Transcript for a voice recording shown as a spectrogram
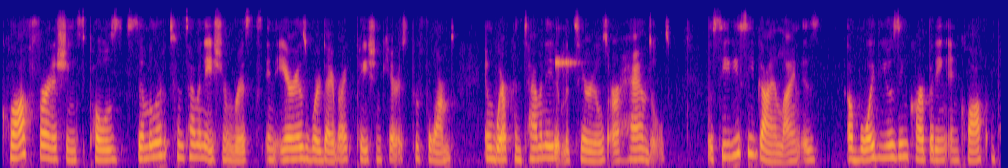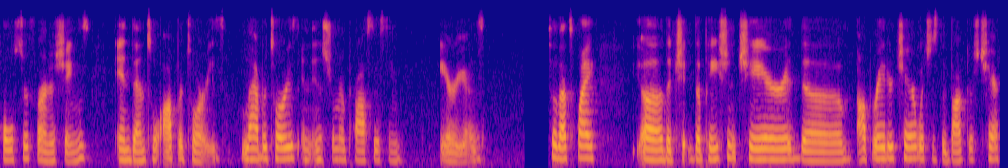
Cloth furnishings pose similar contamination risks in areas where direct patient care is performed and where contaminated materials are handled. The CDC guideline is avoid using carpeting and cloth upholstered furnishings in dental operatories, laboratories, and instrument processing areas. So that's why uh, the, the patient chair, the operator chair, which is the doctor's chair,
